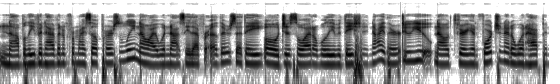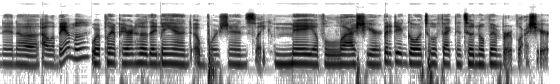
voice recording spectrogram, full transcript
not believe in having them for myself personally. Now, I would not say that for others that they, oh, just so I don't believe it, they should neither. Do you? Now, it's very unfortunate of what happened in uh, Alabama where Planned Parenthood they banned abortions like May of last year, but it didn't go into effect until November of last year.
